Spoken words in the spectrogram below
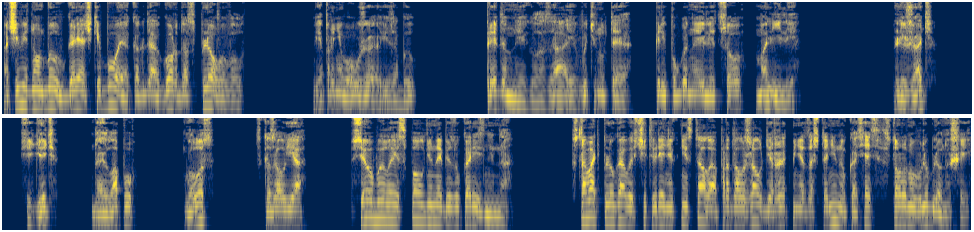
Очевидно, он был в горячке боя, когда гордо сплевывал. Я про него уже и забыл. Преданные глаза и вытянутое, перепуганное лицо молили. «Лежать? Сидеть? Дай лапу? «Голос?» — сказал я. Все было исполнено безукоризненно. Вставать плюгавый с четверенек не стал, а продолжал держать меня за штанину, косясь в сторону влюбленышей.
